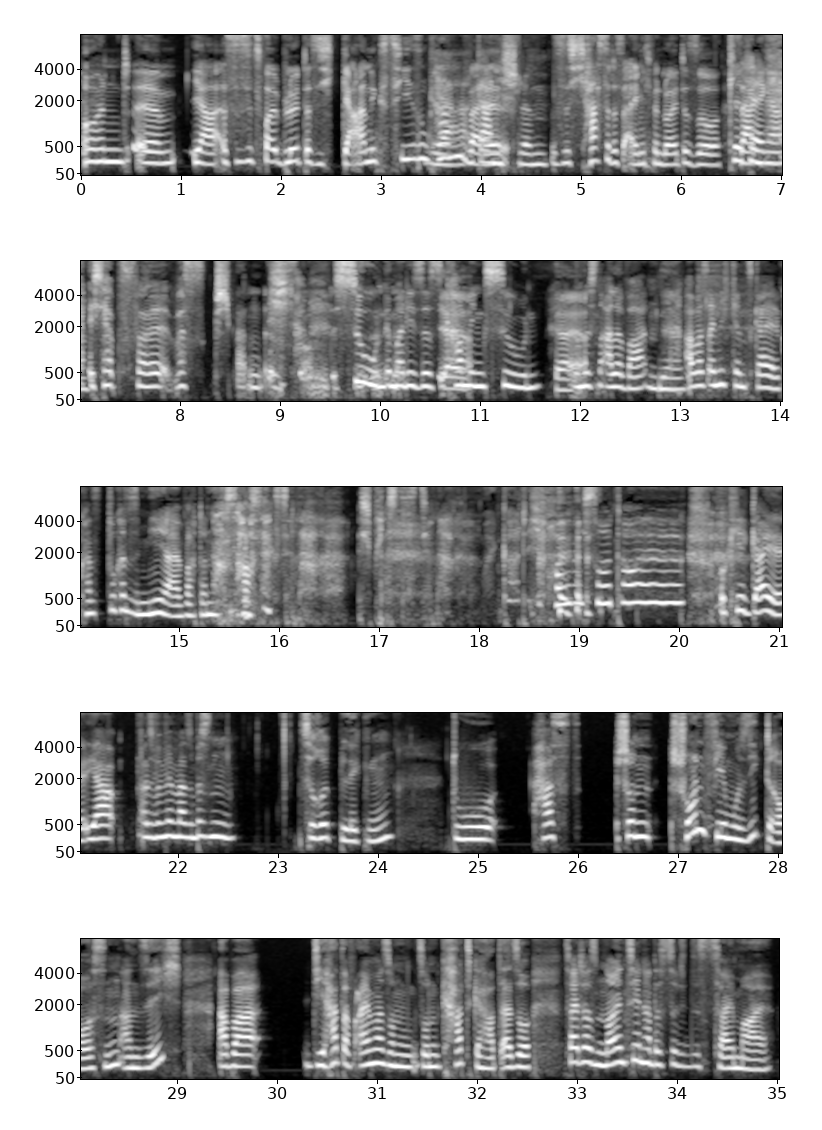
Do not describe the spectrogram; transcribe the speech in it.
Und ähm, ja, es ist jetzt voll blöd, dass ich gar nichts teasen kann, Ja, weil gar nicht schlimm. ist- ich hasse das eigentlich, wenn Leute so sagen, ich habe voll was Spannendes. und ich- Soon, immer dieses Ja, coming soon. Ja, Wir ja. müssen alle warten. Ja. Aber es ist eigentlich ganz geil. Du kannst, du kannst es mir ja einfach danach sagen. Ich sag's dir nachher. Ich flüster's dir nachher. Oh mein Gott, ich freue mich so toll. Okay, geil. Ja, also wenn wir mal so ein bisschen zurückblicken, du hast schon schon viel Musik draußen an sich, aber die hat auf einmal so einen so einen Cut gehabt. Also 2019 hattest du das zweimal.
